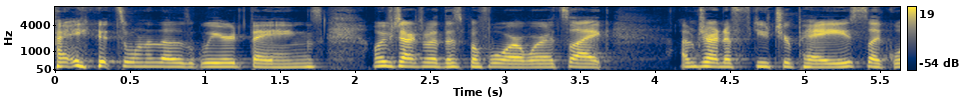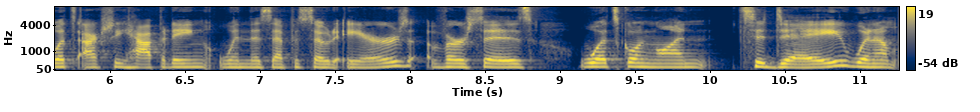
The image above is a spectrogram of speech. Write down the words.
right? It's one of those weird things. We've talked about this before where it's like, I'm trying to future pace like what's actually happening when this episode airs versus what's going on today when I'm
